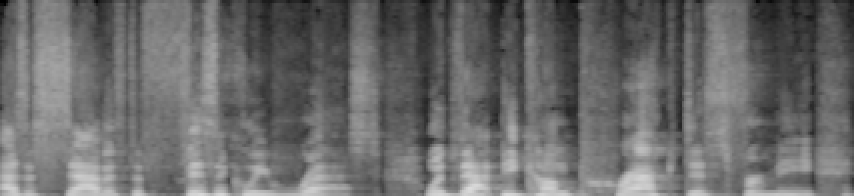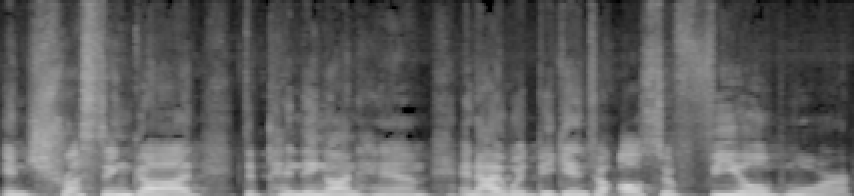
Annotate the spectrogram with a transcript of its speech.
as a Sabbath to physically rest, would that become practice for me in trusting God, depending on Him, and I would begin to also feel more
